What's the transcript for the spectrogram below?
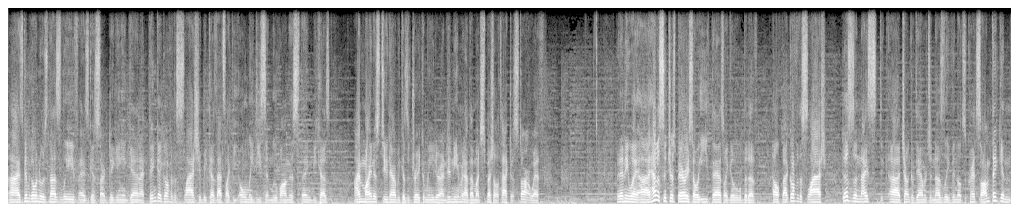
Uh, he's going to go into his Nuzleaf, and he's going to start digging again. I think I go for the Slashy because that's like the only decent move on this thing because I'm minus 2 now because of Draco Meteor. And I didn't even have that much special attack to start with. But anyway, uh, I have a Sitrus Berry, so I eat that, so I get a little bit of health back. Go for the Slash. Does a nice uh, chunk of damage to Nuzleaf, even though it's a crit, so I'm thinking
